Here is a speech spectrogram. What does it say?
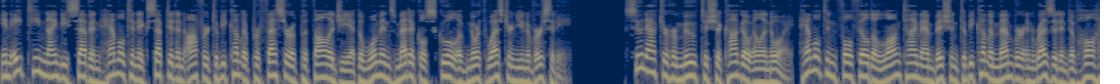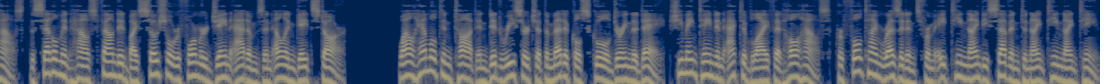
In 1897 Hamilton accepted an offer to become a professor of pathology at the Woman's Medical School of Northwestern University. Soon after her move to Chicago, Illinois, Hamilton fulfilled a long-time ambition to become a member and resident of Hull House, the settlement house founded by social reformer Jane Addams and Ellen Gates Starr. While Hamilton taught and did research at the medical school during the day, she maintained an active life at Hull House, her full-time residence from 1897 to 1919.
